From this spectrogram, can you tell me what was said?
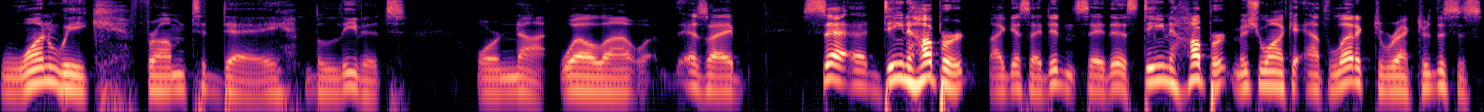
one week from today, believe it or not. Well, uh, as I said, uh, Dean Huppert, I guess I didn't say this, Dean Huppert, Mishawaka Athletic Director. This is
